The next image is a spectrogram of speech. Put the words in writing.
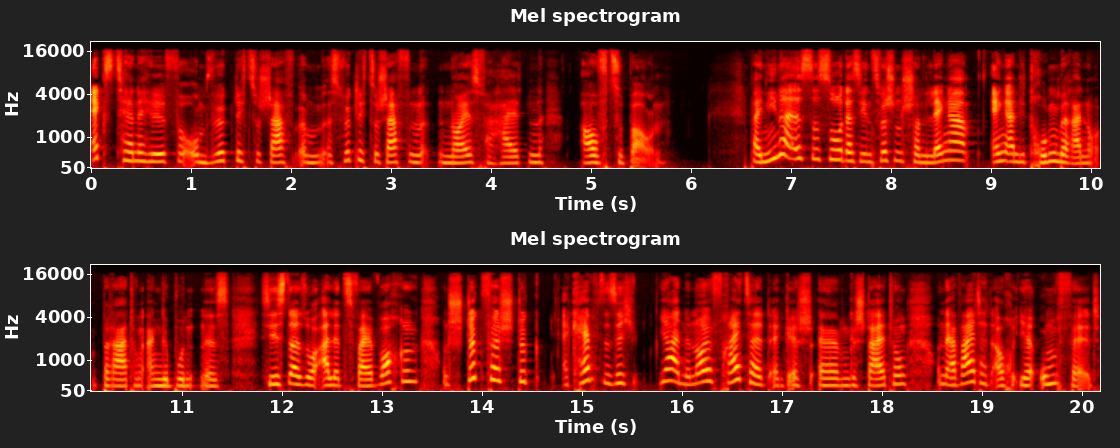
externe Hilfe, um wirklich zu schaffen, um es wirklich zu schaffen, neues Verhalten aufzubauen. Bei Nina ist es so, dass sie inzwischen schon länger eng an die Drogenberatung angebunden ist. Sie ist da so alle zwei Wochen und Stück für Stück erkämpft sie sich ja eine neue Freizeitgestaltung und erweitert auch ihr Umfeld.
